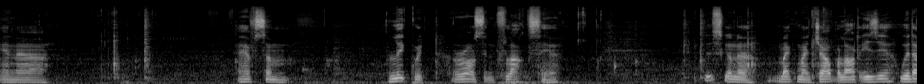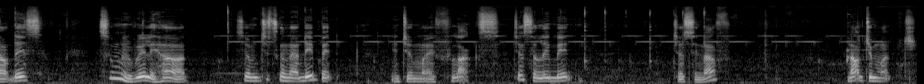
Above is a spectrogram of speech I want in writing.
And uh, I have some liquid rosin flux here. This is to make my job a lot easier. Without this, it's to be really hard. So I'm just to dip it into my flux just a little bit. Just enough. Not too much.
